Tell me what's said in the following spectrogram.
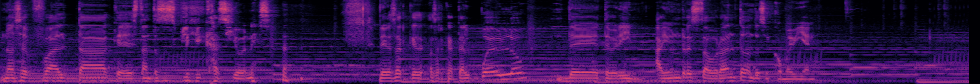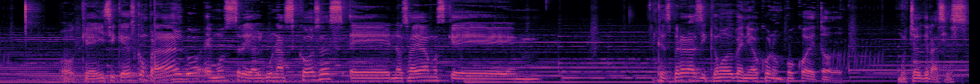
No hace falta que des tantas explicaciones. Debes acercarte al pueblo de Teverín. Hay un restaurante donde se come bien. Ok, si quieres comprar algo, hemos traído algunas cosas. Eh, no sabíamos que, que esperar, así que hemos venido con un poco de todo. Muchas gracias.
